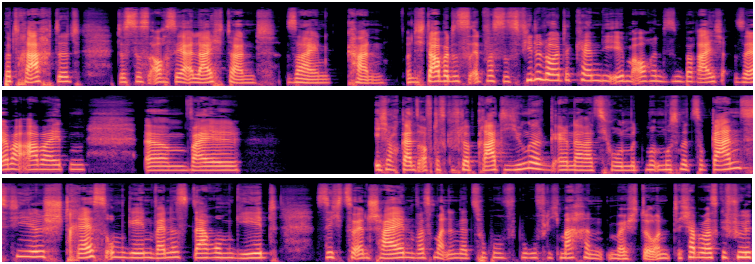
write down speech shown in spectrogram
betrachtet, dass das auch sehr erleichternd sein kann. Und ich glaube, das ist etwas, das viele Leute kennen, die eben auch in diesem Bereich selber arbeiten, ähm, weil ich auch ganz oft das Gefühl habe, gerade die junge Generation mit, muss mit so ganz viel Stress umgehen, wenn es darum geht, sich zu entscheiden, was man in der Zukunft beruflich machen möchte. Und ich habe das Gefühl,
